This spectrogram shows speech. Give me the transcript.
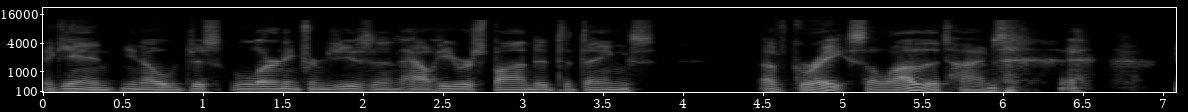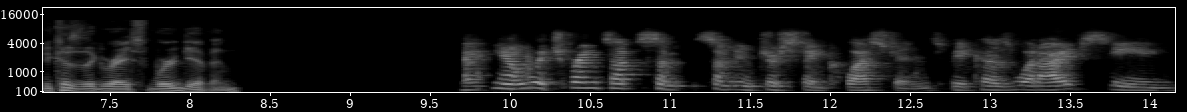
again, you know, just learning from Jesus and how he responded to things of grace a lot of the times because of the grace we're given. You know, which brings up some some interesting questions because what I've seen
